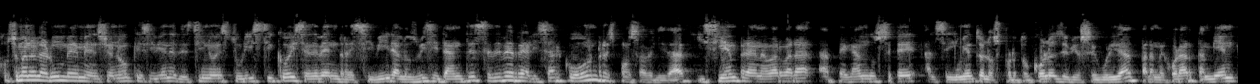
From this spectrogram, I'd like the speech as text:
José Manuel Arumbe mencionó que si bien el destino es turístico y se deben recibir a los visitantes, se debe realizar con responsabilidad y siempre, Ana Bárbara, apegándose al seguimiento de los protocolos de bioseguridad para mejorar también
